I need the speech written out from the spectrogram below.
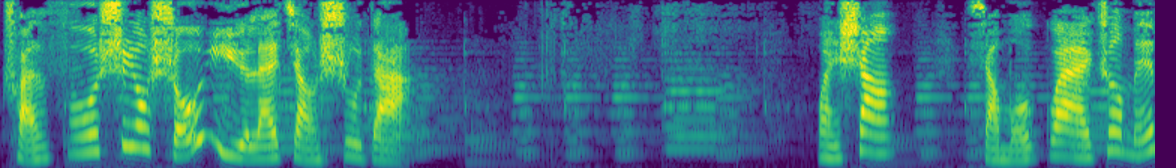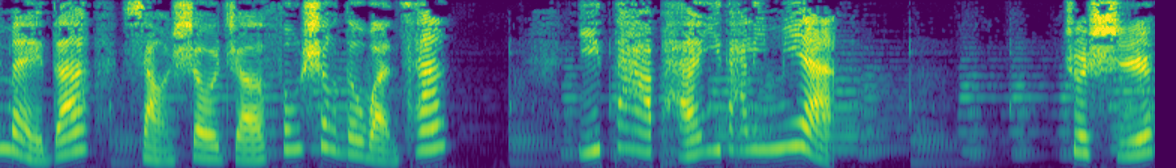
船夫是用手语来讲述的。晚上，小魔怪正美美的享受着丰盛的晚餐，一大盘意大利面。这时，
